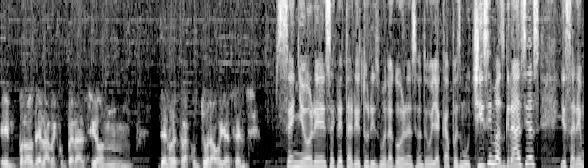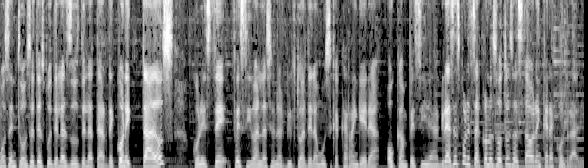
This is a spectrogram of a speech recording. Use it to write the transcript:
en pro de la recuperación de nuestra cultura boyacense. Señor secretario de Turismo de la Gobernación de Boyacá, pues muchísimas gracias y estaremos entonces después de las 2 de la tarde conectados con este Festival Nacional Virtual de la Música Carranguera o Campesina. Gracias por estar con nosotros hasta ahora en Caracol Radio.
